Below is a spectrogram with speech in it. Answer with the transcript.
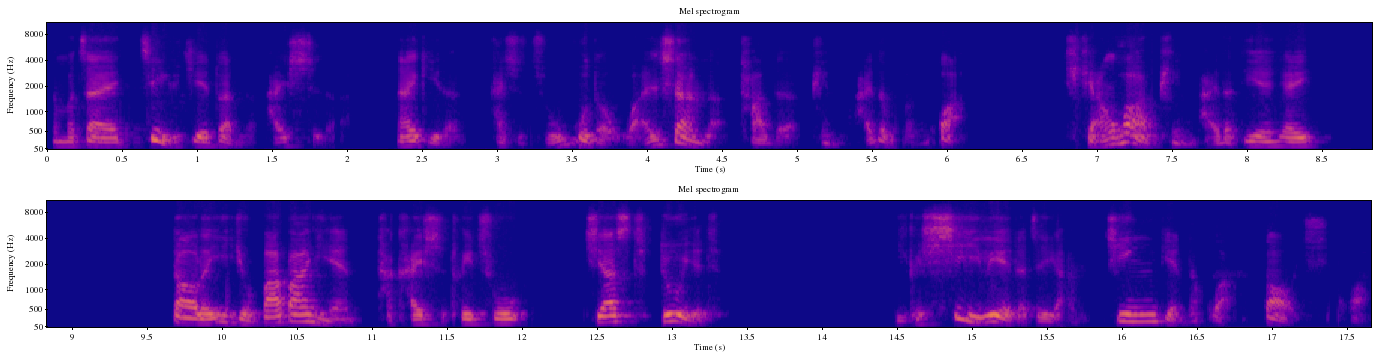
那么在这个阶段呢，开始的 Nike 呢开始逐步的完善了它的品牌的文化，强化品牌的 DNA。到了一九八八年，他开始推出 Just Do It。一个系列的这样经典的广告企划，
